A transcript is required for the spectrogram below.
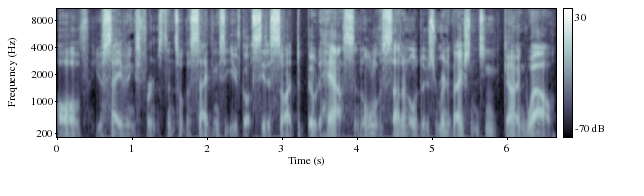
of your savings, for instance, or the savings that you've got set aside to build a house. And all of a sudden, or do some renovations, and you're going, wow,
